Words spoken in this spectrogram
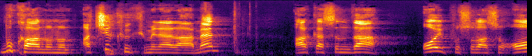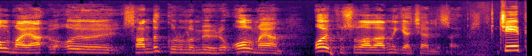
bu kanunun açık hükmüne rağmen arkasında oy pusulası olmayan, oy- sandık kurulu mührü olmayan oy pusulalarını geçerli saymıştır. CHP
